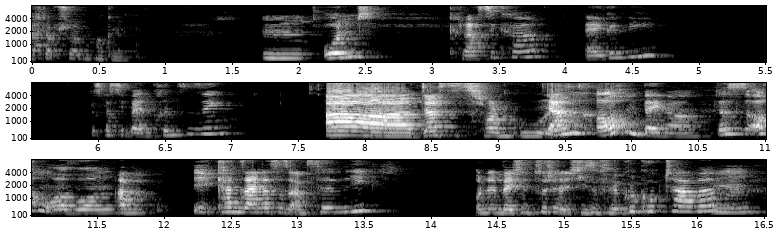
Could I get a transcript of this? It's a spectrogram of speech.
ich glaube schon. Okay. Mm, Und Klassiker, Agony. Das, was die beiden Prinzen singen. Ah, das ist schon gut. Das ist auch ein Banger. Das ist auch ein Ohrwurm. Aber kann sein, dass es am Film liegt und in welchem Zustand ich diesen Film geguckt habe. Mhm.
